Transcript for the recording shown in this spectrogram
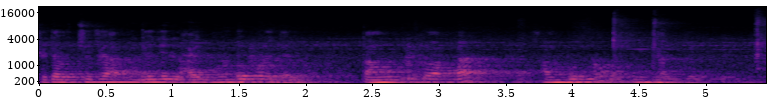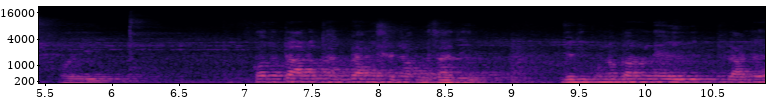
সেটা হচ্ছে যে আপনি যদি লাইট বন্ধ করে দেন, তাহলে কিন্তু আপনার সম্পূর্ণ ই থাকবে। ওই কতটা আলো থাকবে আমি সেটা বোঝা দিই যদি কোনো কারণে এই ফ্ল্যাটে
